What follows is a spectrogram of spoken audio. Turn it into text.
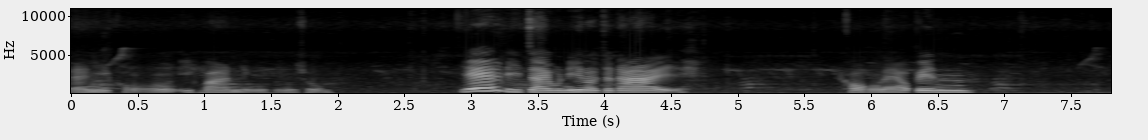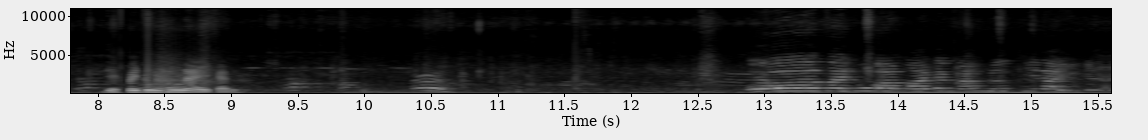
แต่อันนี้ของอีกบ้านหนึ่งคุณผู้ชม เย้ดีใจวันนี้เราจะได้ของแล้วเป็น เดี๋ยวไปดูข้างในกันโอ้ใส่ผู้ว่ามาจากน้ำลึกที่ไหนเนี่ย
